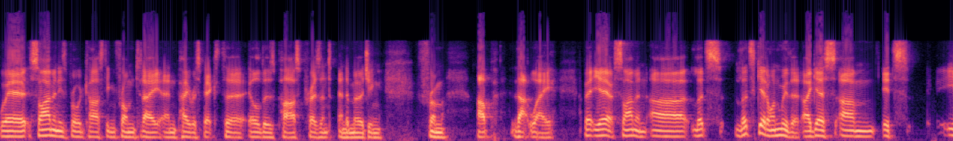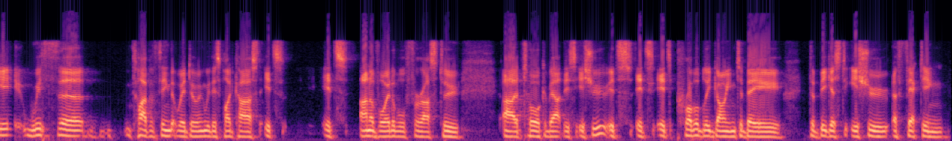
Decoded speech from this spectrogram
where Simon is broadcasting from today, and pay respects to elders past, present, and emerging from up that way. But yeah, Simon, uh, let's let's get on with it. I guess um, it's i with the type of thing that we're doing with this podcast. It's it's unavoidable for us to uh, talk about this issue. It's it's it's probably going to be the biggest issue affecting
